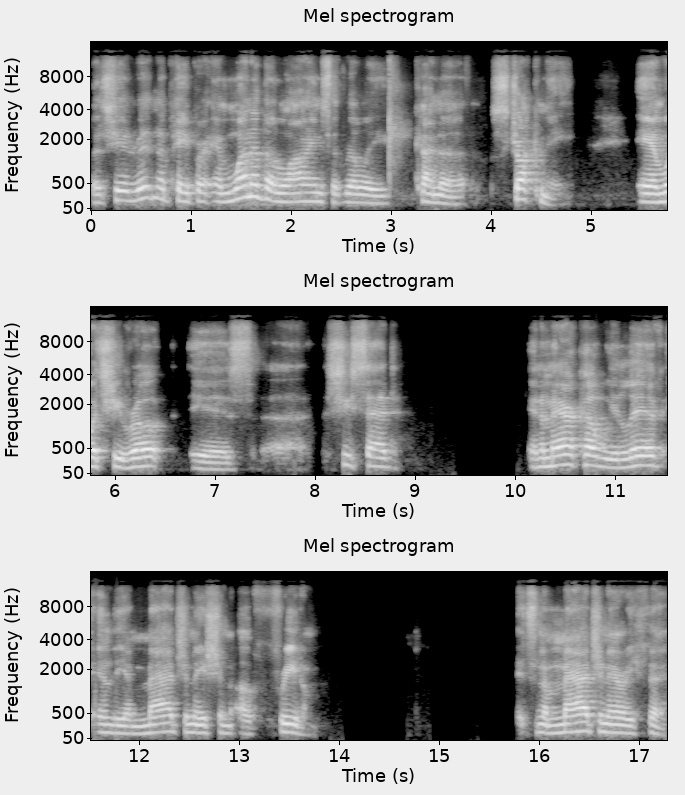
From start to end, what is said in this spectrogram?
But she had written a paper, and one of the lines that really kind of struck me and what she wrote is uh, she said, In America, we live in the imagination of freedom. it's an imaginary thing.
